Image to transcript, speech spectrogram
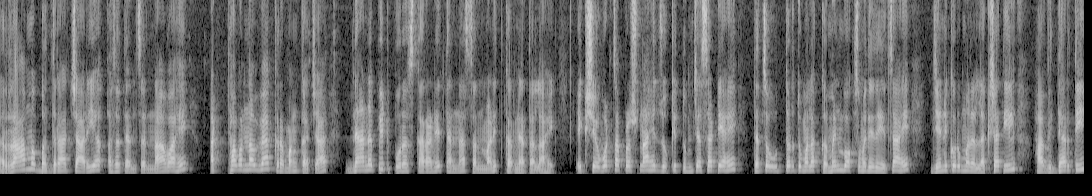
रामभद्राचार्य असं त्यांचं नाव आहे. अठ्ठावन्नाव्या क्रमांकाच्या ज्ञानपीठ पुरस्काराने त्यांना सन्मानित करण्यात आलं आहे. एक शेवटचा प्रश्न आहे जो की तुमच्यासाठी आहे. त्याचं उत्तर तुम्हाला कमेंट बॉक्समध्ये द्यायचं आहे. जेणेकरून मला लक्षात येईल हा विद्यार्थी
